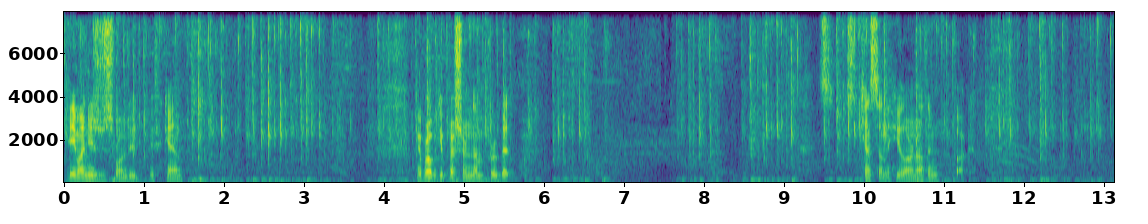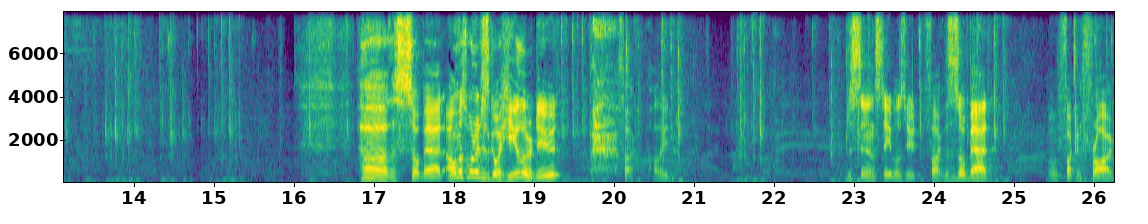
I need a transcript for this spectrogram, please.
Okay, might need to just run, dude, if you can. I can probably keep pressuring them for a bit. Can't stun the healer or nothing. Fuck. Oh, this is so bad. I almost want to just go healer, dude. Fuck, poly. Just sitting in stables, dude. Fuck, this is so bad. I'm fucking frog.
